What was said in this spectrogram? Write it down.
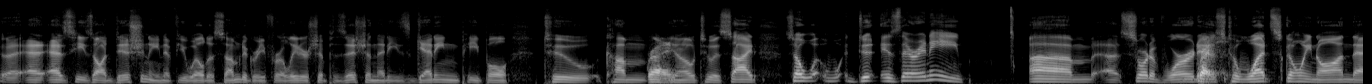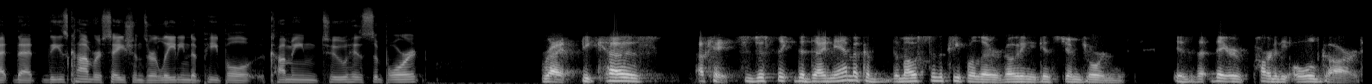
uh, as he's auditioning, if you will, to some degree for a leadership position, that he's getting people to come, right. you know, to his side. So, do, is there any? Um, uh, sort of word right. as to what's going on that that these conversations are leading to people coming to his support? Right, because okay, so just think the dynamic of the most of the people that are voting against Jim Jordan is that they are part of the old guard.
